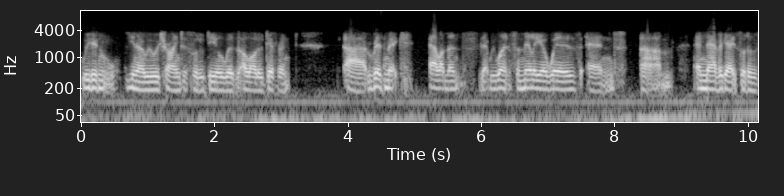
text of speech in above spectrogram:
We didn't, you know, we were trying to sort of deal with a lot of different uh, rhythmic elements that we weren't familiar with, and um, and navigate sort of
